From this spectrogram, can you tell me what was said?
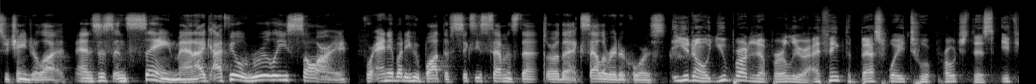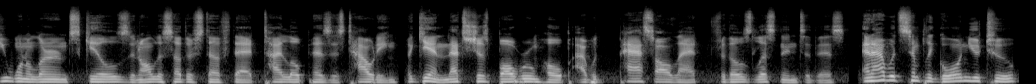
to change your life. And it's just insane, man. I, I feel really sorry for anybody who bought the 67 steps or the accelerator course. You know, you brought it up earlier. I think the best way to approach this, if you want to learn skills and all this other stuff that Tai Lopez is touting. Again, that's just ballroom hope. I would pass all that for those listening to this. And I would simply go on YouTube,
